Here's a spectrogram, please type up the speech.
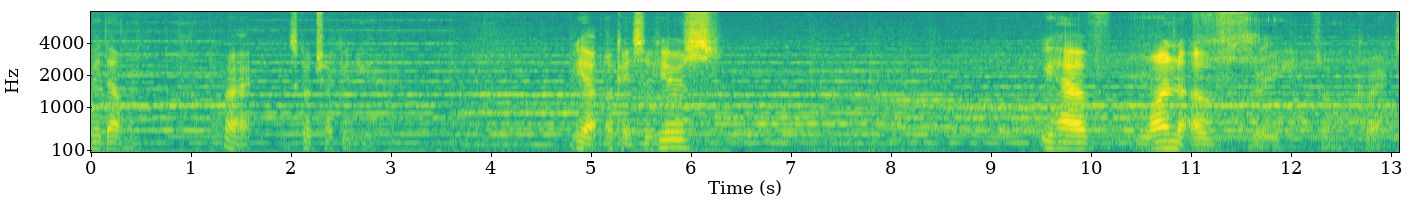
Made that one. Alright, let's go check in here. Yeah, okay, so here's... We have one of three, if I'm correct.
